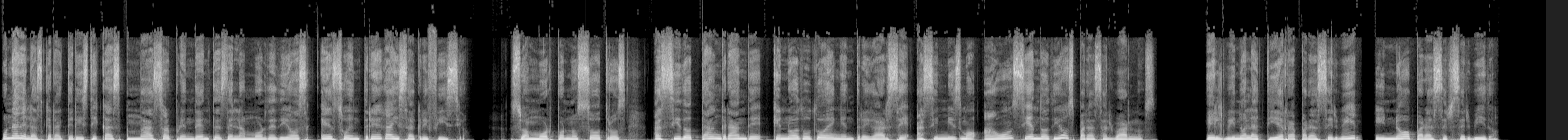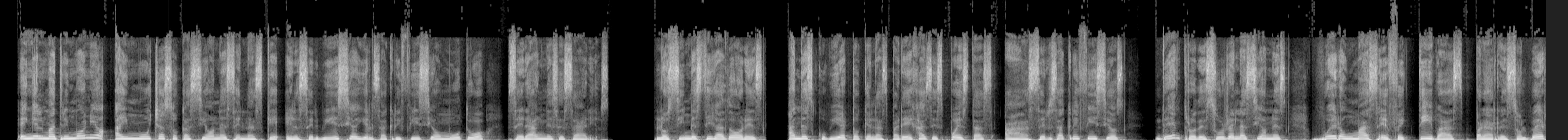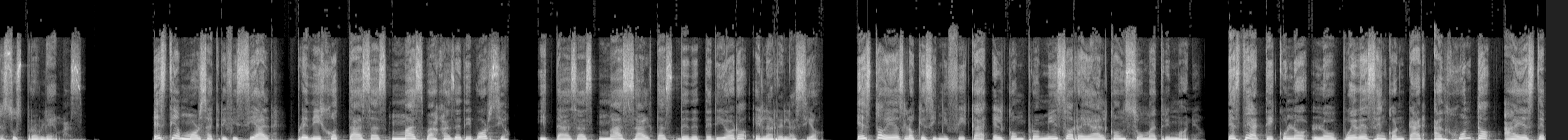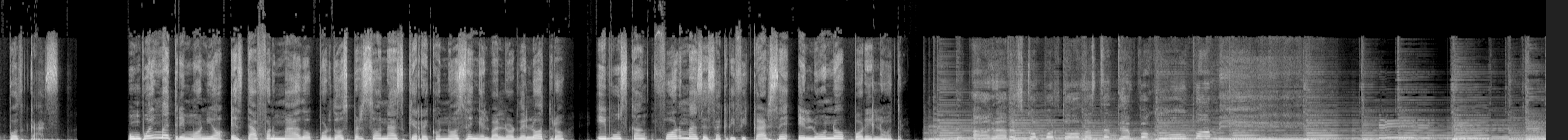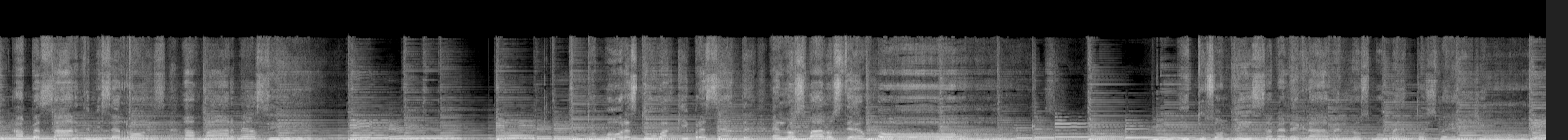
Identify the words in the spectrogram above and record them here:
Una de las características más sorprendentes del amor de Dios es su entrega y sacrificio. Su amor por nosotros ha sido tan grande que no dudó en entregarse a sí mismo aún siendo Dios para salvarnos. Él vino a la tierra para servir y no para ser servido. En el matrimonio hay muchas ocasiones en las que el servicio y el sacrificio mutuo serán necesarios. Los investigadores han descubierto que las parejas dispuestas a hacer sacrificios dentro de sus relaciones fueron más efectivas para resolver sus problemas. Este amor sacrificial predijo tasas más bajas de divorcio y tasas más altas de deterioro en la relación. Esto es lo que significa el compromiso real con su matrimonio. Este artículo lo puedes encontrar adjunto a este podcast. Un buen matrimonio está formado por dos personas que reconocen el valor del otro y buscan formas de sacrificarse el uno por el otro. Te agradezco por todo este tiempo junto a mí. Y a pesar de mis errores, amarme así. Tu amor estuvo aquí presente en los malos tiempos. Sonrisa me alegraba en los momentos bellos.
